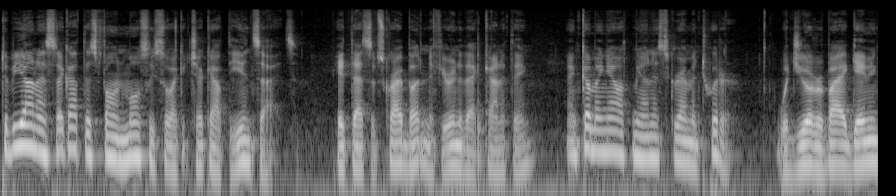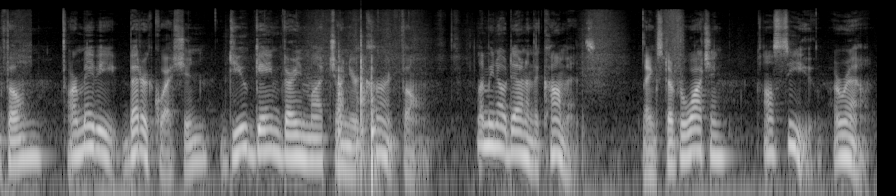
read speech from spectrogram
To be honest, I got this phone mostly so I could check out the insides. Hit that subscribe button if you're into that kind of thing, and coming out with me on Instagram and Twitter. Would you ever buy a gaming phone? Or maybe, better question, do you game very much on your current phone? Let me know down in the comments. Thanks for watching. I'll see you around.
